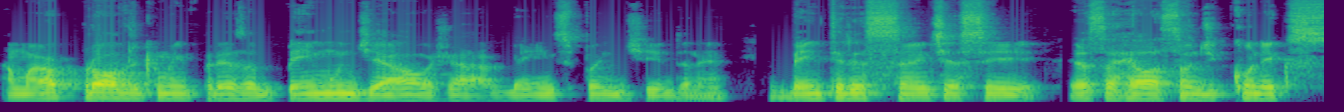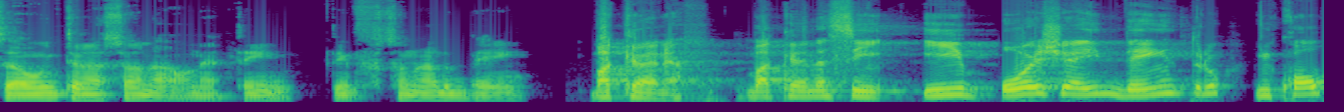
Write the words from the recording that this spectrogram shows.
a maior prova de que uma empresa bem mundial já, bem expandida, né? Bem interessante esse, essa relação de conexão internacional, né? Tem, tem funcionado bem. Bacana, bacana sim. E hoje aí dentro, em qual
